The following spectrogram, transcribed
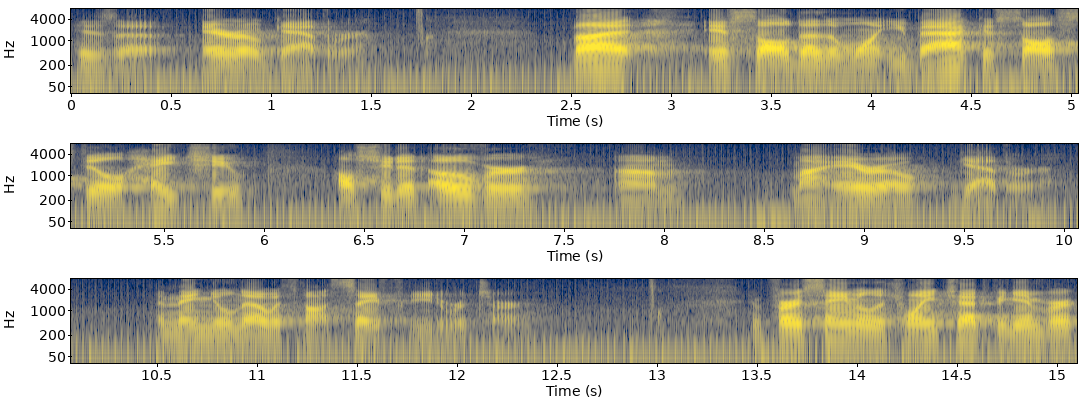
his uh, arrow gatherer. But if Saul doesn't want you back, if Saul still hates you, I'll shoot it over um, my arrow gatherer. And then you'll know it's not safe for you to return. In 1 Samuel, the 20th chapter, begin ver-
